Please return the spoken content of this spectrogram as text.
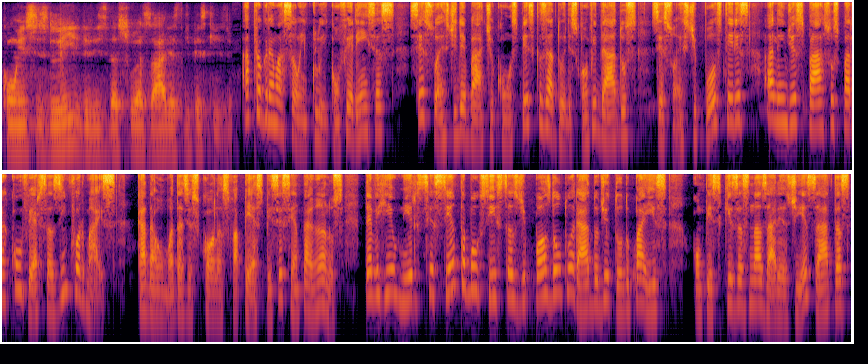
com esses líderes das suas áreas de pesquisa. A programação inclui conferências, sessões de debate com os pesquisadores convidados, sessões de pôsteres, além de espaços para conversas informais. Cada uma das escolas FAPESP 60 anos deve reunir 60 bolsistas de pós-doutorado de todo o país, com pesquisas nas áreas de exatas,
